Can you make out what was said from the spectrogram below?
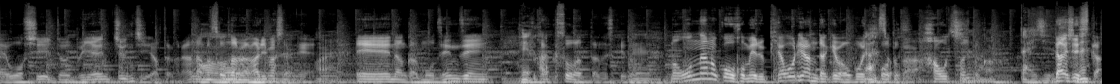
えー、ウォシード・ブエン・ジュンジだったかな。なんかそんなのありましたよね、はい、えー、なんかもう全然下手くそだったんですけど、まあ、女の子を褒めるピャオリャンだけは覚えておこうとかハオチとか。大事です、ね、大事ですか？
